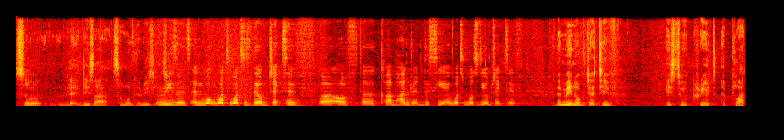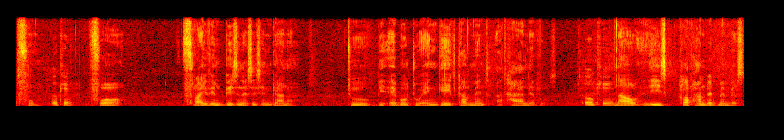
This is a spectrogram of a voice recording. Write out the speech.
So th- these are some of the reasons. why. Reasons. And what, what, what is the objective uh, of the Club 100 this year? What's, what's the objective? The main objective is to create a platform Okay. for thriving businesses in Ghana to be able to engage government at higher levels. Okay. Now, these Club 100 members,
